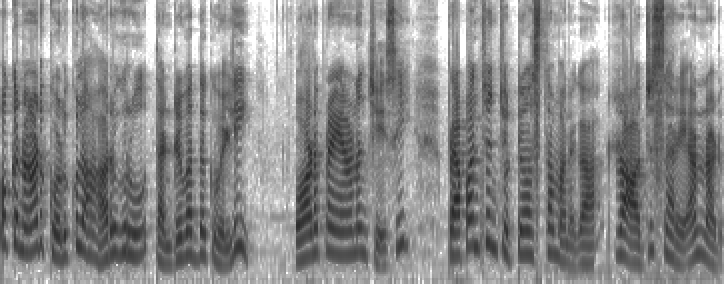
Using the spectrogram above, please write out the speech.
ఒకనాడు కొడుకులు ఆరుగురు తండ్రి వద్దకు వెళ్ళి ఓడ ప్రయాణం చేసి ప్రపంచం చుట్టి వస్తామనగా రాజు సరే అన్నాడు.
